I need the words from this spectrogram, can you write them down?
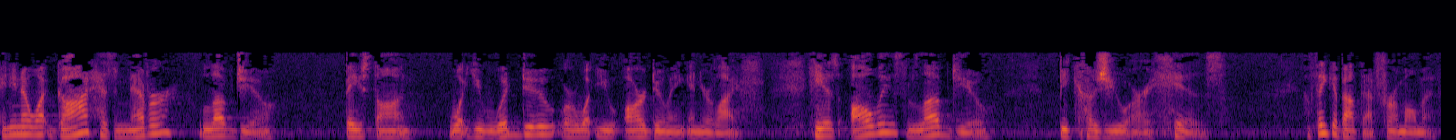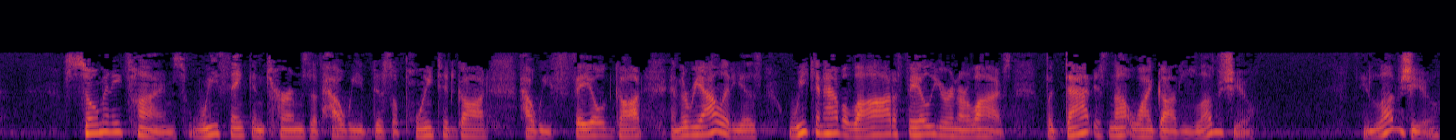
And you know what? God has never loved you based on what you would do or what you are doing in your life. He has always loved you because you are His. Now think about that for a moment. So many times we think in terms of how we've disappointed God, how we failed God, and the reality is we can have a lot of failure in our lives, but that is not why God loves you. He loves you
